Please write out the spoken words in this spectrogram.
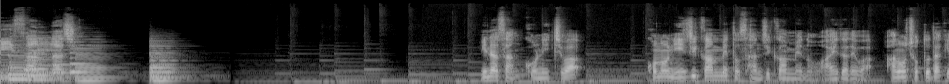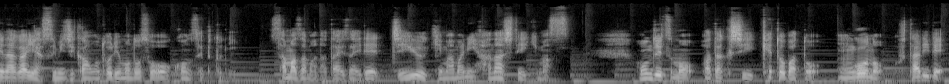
23ラジオ。皆さんこんにちは。この2時間目と3時間目の間ではあのちょっとだけ長い休み時間を取り戻そうをコンセプトに様々な題材で自由気ままに話していきます。本日も私ケトバとンゴの2人で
